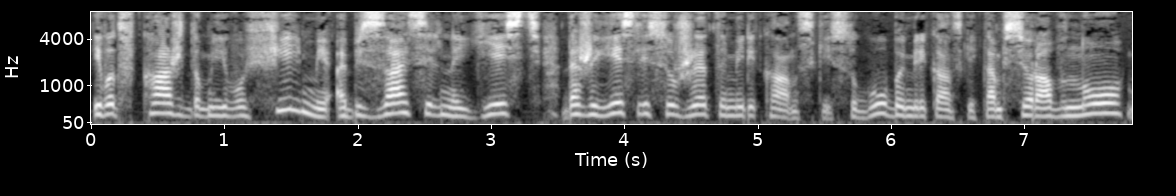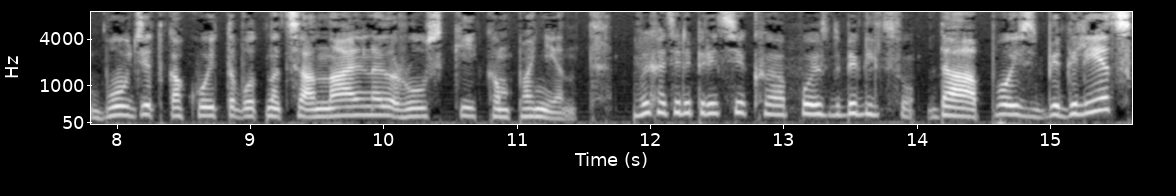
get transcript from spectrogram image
И вот в каждом его фильме обязательно есть, даже если сюжет американский, сугубо американский, там все равно будет какой-то вот национальный русский компонент. Вы хотели перейти к поезду «Беглецу». Да, «Поезд «Беглец»,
